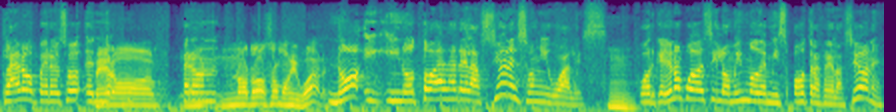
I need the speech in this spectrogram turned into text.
claro, pero eso... eh, no- Pero, pero n- no todos somos iguales. No, y, y no todas las relaciones son iguales. Mm. Porque yo no puedo decir lo mismo de mis otras relaciones.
